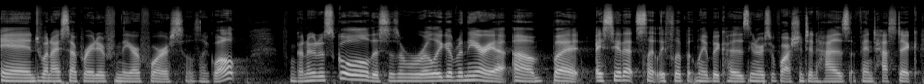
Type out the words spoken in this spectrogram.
And when I separated from the Air Force, I was like, well, if I'm going to go to school, this is a really good one in the area. Um, but I say that slightly flippantly because the University of Washington has a fantastic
